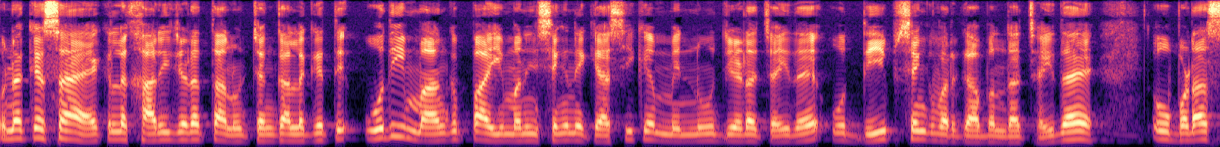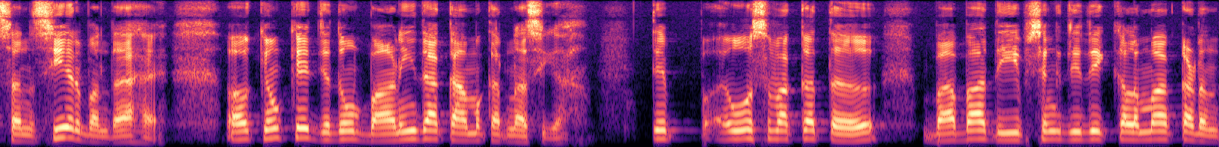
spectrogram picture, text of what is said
ਉਹਨਾਂ ਕਿਹਾ, ਸਹਾਇਕ ਲਿਖਾਰੀ ਜਿਹੜਾ ਤੁਹਾਨੂੰ ਚੰਗਾ ਲੱਗੇ ਤੇ ਉਹਦੀ ਮੰਗ ਭਾਈ ਮਨੀ ਸਿੰਘ ਨੇ ਕਿਹਾ ਸੀ ਕਿ ਮੈਨੂੰ ਜਿਹੜਾ ਚਾਹੀਦਾ ਹੈ, ਉਹ ਦੀਪ ਸਿੰਘ ਵਰਗਾ ਬੰਦਾ ਚਾਹੀਦਾ ਹੈ। ਉਹ ਬੜਾ ਸੰਸੀਅਰ ਬੰਦਾ ਹੈ। ਕਿਉਂਕਿ ਜਦੋਂ ਬਾਣੀ ਦਾ ਕੰਮ ਕਰਨਾ ਸੀਗਾ ਤੇ ਪ- ਉਸ ਵਕਤ ਬਾਬਾ ਦੀਪ ਸਿੰਘ ਜੀ ਦੀ ਕਲਮਾ ਘੜਨ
